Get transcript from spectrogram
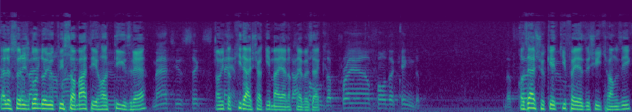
Először is gondoljuk vissza Máté 6.10-re, amit a királyság imájának nevezek. Az első két kifejezés így hangzik,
